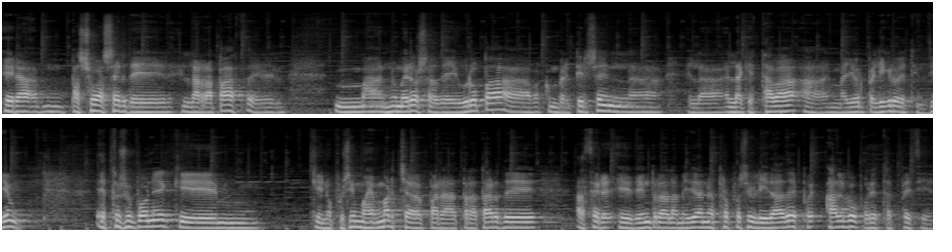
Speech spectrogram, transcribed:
era, pasó a ser de la rapaz más numerosa de Europa a convertirse en la, que estaba en mayor peligro de extinción. Esto supone que, que, nos pusimos en marcha para tratar de hacer eh, dentro de la medida de nuestras posibilidades pues, algo por esta especie.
